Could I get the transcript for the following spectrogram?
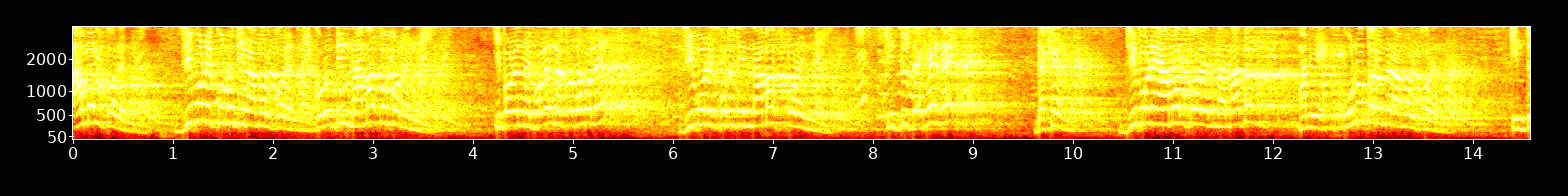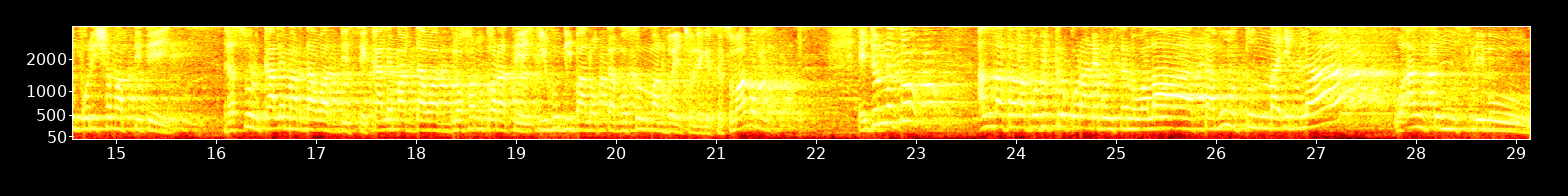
আমল করেন নাই। জীবনে কোনো দিন আমল করেন নাই। কোনো দিন নামাজও পড়েন নাই। কি পড়েন নাই? বলেন না, কথা বলেন। জীবনে কোনো দিন নামাজ পড়েন নাই। কিন্তু দেখেন দেখেন, জীবনে আমল করেন না নাজান মানে কোনো ধরনের আমল করেন না। কিন্তু পরিসমাপ্তিতে রাসূল কালেমার দাওয়াত দিছে, কালেমার দাওয়াত গ্রহণ করাতে ইহুদি বালকটা মুসলমান হয়ে চলে গেছে, সুবহানাল্লাহ। এই জন্য তো আল্লাহ তালা পবিত্র কোরআনে বলছেন, ওয়ালা তামুতুন্না ইল্লা ওয়া আনতুম মুসলিমুন।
